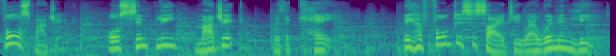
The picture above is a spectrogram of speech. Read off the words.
force magic, or simply magick with a K. They have formed a society where women lead,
